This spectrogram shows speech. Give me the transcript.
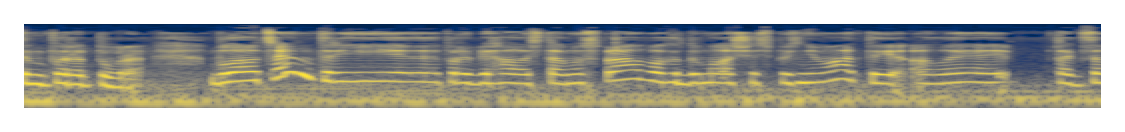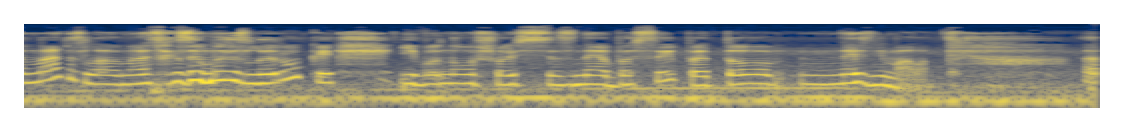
температура. Була у центрі, пробігалась там у справах, думала щось познімати, але так замерзла, у мене так замерзли руки, і воно щось з неба сипе, то не знімала. Е,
